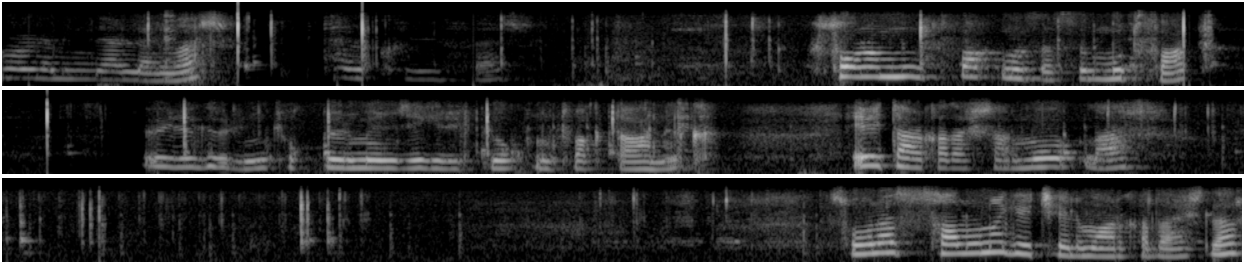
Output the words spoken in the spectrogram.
böyle minderler var. Kalorifer. Sonra mutfak masası, mutfak. Öyle görün. Çok görmenize gerek yok. Mutfak dağınık. Evet arkadaşlar montlar. Sonra salona geçelim arkadaşlar.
